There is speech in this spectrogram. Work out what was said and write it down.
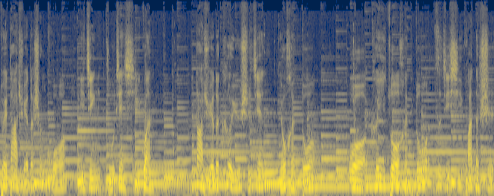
对大学的生活已经逐渐习惯。大学的课余时间有很多，我可以做很多自己喜欢的事。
